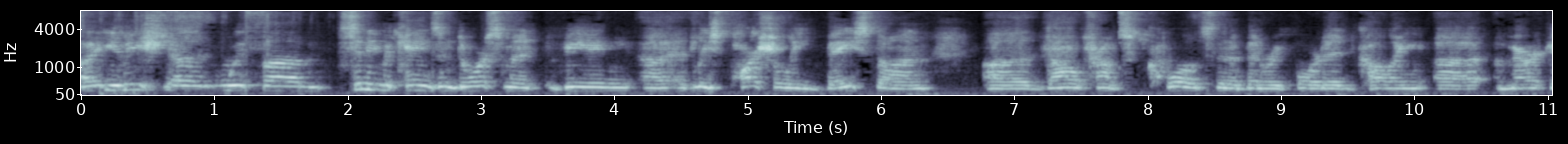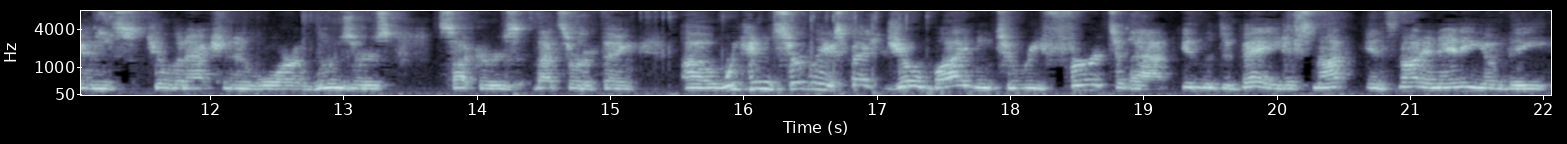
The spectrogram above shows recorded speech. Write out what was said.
Uh, Yamiche, uh, with um, Cindy McCain's endorsement being uh, at least partially based on uh, Donald Trump's quotes that have been reported, calling uh, Americans killed in action in war losers, suckers, that sort of thing. Uh, we can certainly expect Joe Biden to refer to that in the debate. It's not. It's not in any of the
